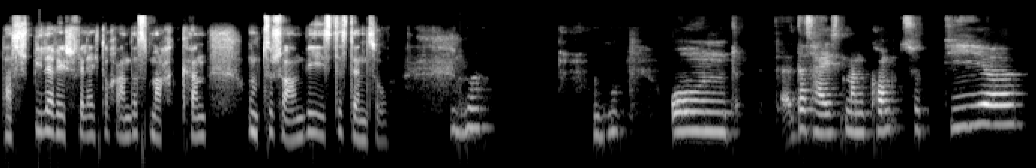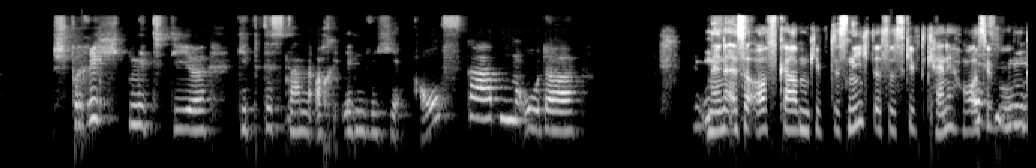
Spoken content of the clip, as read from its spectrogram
was spielerisch vielleicht auch anders machen kann, um zu schauen, wie ist es denn so. Mhm. Mhm. Und das heißt, man kommt zu dir, spricht mit dir. Gibt es dann auch irgendwelche Aufgaben oder Nein, also Aufgaben gibt es nicht. Also es gibt keine Hausübung.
